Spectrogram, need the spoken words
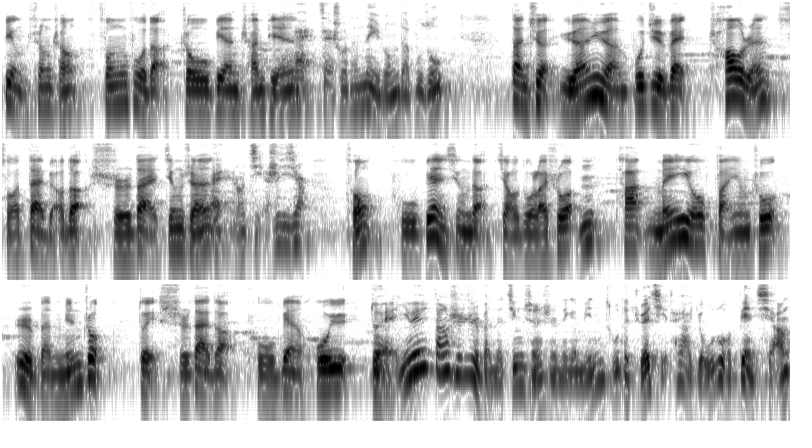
并生成丰富的周边产品，哎，再说它内容的不足。但却远远不具备超人所代表的时代精神。哎，然后解释一下。从普遍性的角度来说，嗯，它没有反映出日本民众对时代的普遍呼吁。对，因为当时日本的精神是那个民族的崛起，它要由弱变强，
